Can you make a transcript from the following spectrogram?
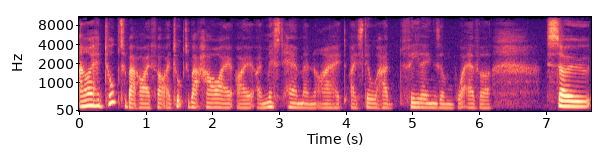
and I had talked about how I felt. I talked about how I, I, I missed him and I I still had feelings and whatever. So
